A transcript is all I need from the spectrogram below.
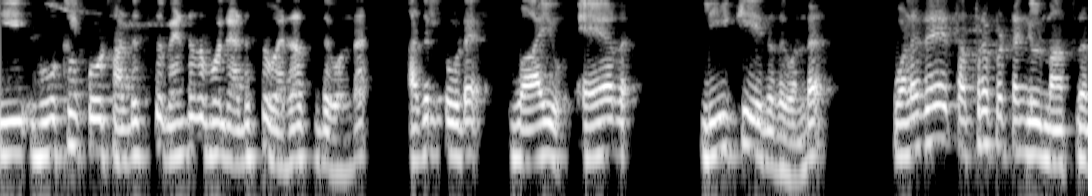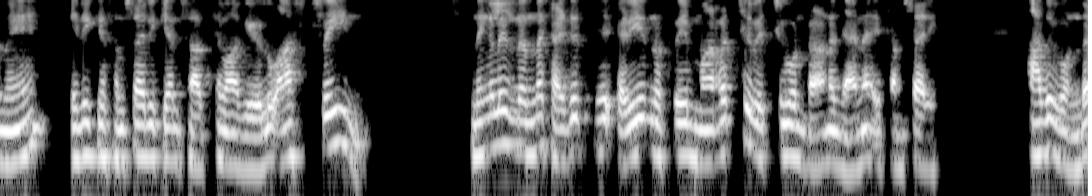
ഈ വോക്കൽ കോഡ്സ് അടുത്ത് വേണ്ടതുപോലെ അടുത്ത് വരാത്തത് കൊണ്ട് അതിൽ കൂടെ വായു എയർ ലീക്ക് ചെയ്യുന്നത് കൊണ്ട് വളരെ തത്രപ്പെട്ടെങ്കിൽ മാത്രമേ എനിക്ക് സംസാരിക്കാൻ സാധ്യമാകുകയുള്ളൂ. ആ സ്ട്രെയിൻ നിങ്ങളിൽ നിന്ന് കഴിച്ച് കഴിയുന്നത്രയും മറച്ചു വെച്ചുകൊണ്ടാണ് ഞാൻ സംസാരിക്കുന്നത്. അതുകൊണ്ട്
